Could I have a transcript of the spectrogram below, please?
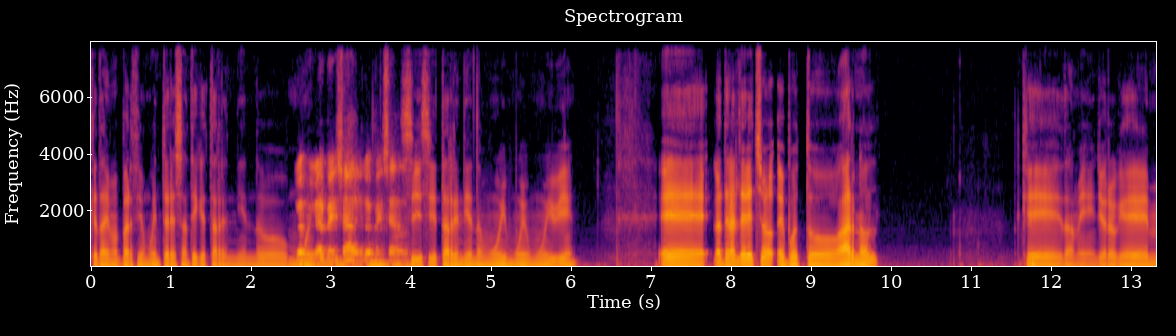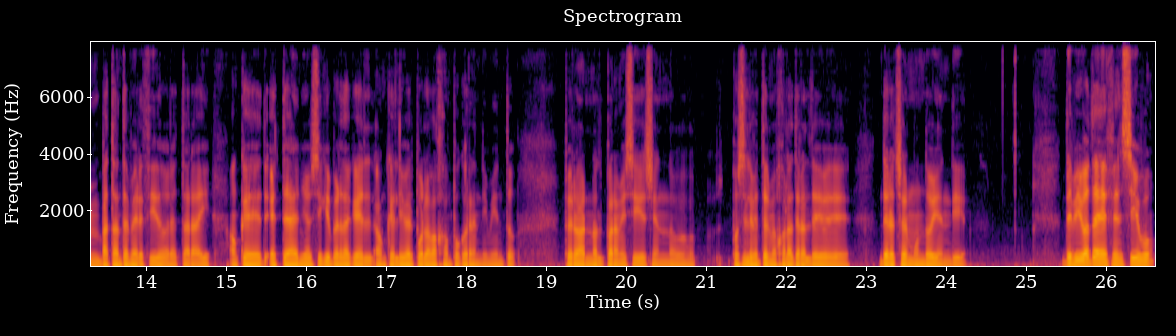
que también me ha parecido muy interesante y que está rendiendo Lo, muy... lo he pensado, lo he pensado. Sí, sí, está rindiendo muy, muy, muy bien. Eh, lateral derecho he puesto Arnold, que también yo creo que mm, bastante merecido el estar ahí. Aunque este año sí que es verdad que el- aunque el Liverpool ha bajado un poco de rendimiento, pero Arnold para mí sigue siendo posiblemente el mejor lateral de, derecho del mundo hoy en día. De pivote defensivo,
